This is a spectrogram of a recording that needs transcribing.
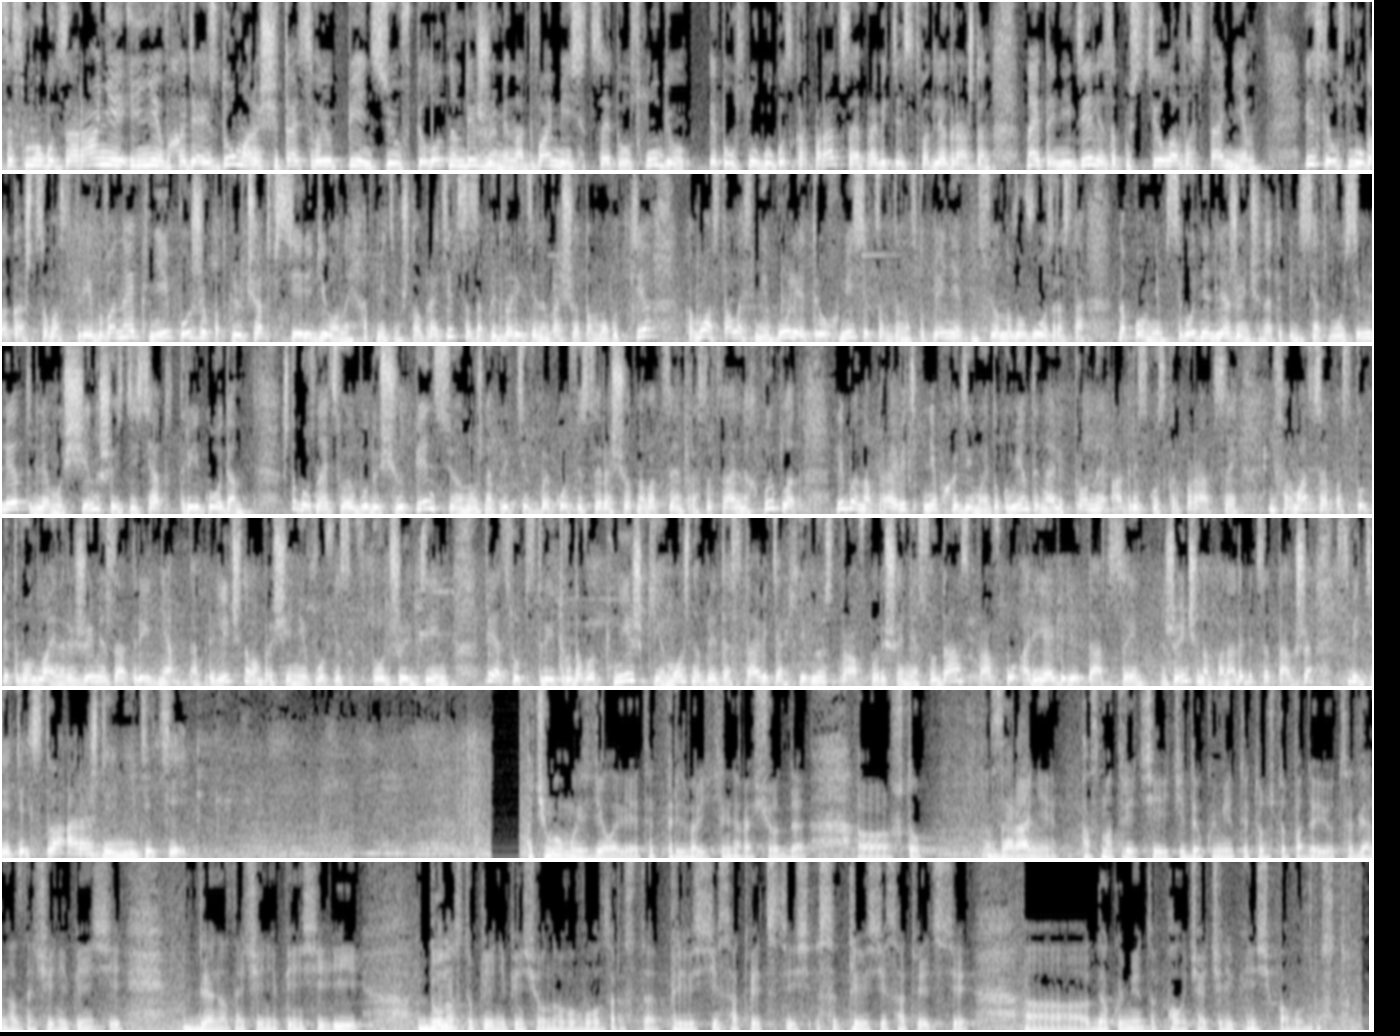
Американцы смогут заранее и не выходя из дома рассчитать свою пенсию в пилотном режиме на два месяца. Эту услугу, эту услугу госкорпорация «Правительство для граждан» на этой неделе запустила в Астане. Если услуга окажется востребованной, к ней позже подключат все регионы. Отметим, что обратиться за предварительным расчетом могут те, кому осталось не более трех месяцев до наступления пенсионного возраста. Напомним, сегодня для женщин это 58 лет, для мужчин 63 года года. Чтобы узнать свою будущую пенсию, нужно прийти в бэк-офисы расчетного центра социальных выплат, либо направить необходимые документы на электронный адрес госкорпорации. Информация поступит в онлайн-режиме за три дня, а при личном обращении в офис в тот же день. При отсутствии трудовой книжки можно предоставить архивную справку, решение суда, справку о реабилитации. Женщинам понадобится также свидетельство о рождении детей. Почему мы сделали этот предварительный расчет? Да? Э, Чтобы заранее посмотреть все эти документы, то, что подается для назначения пенсии, для назначения пенсии и до наступления пенсионного возраста привести соответствие, привести соответствие э, документов получателей пенсии по возрасту.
